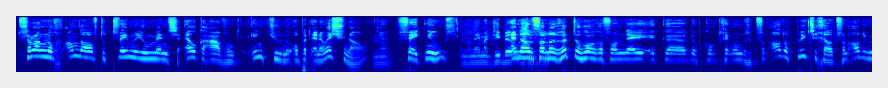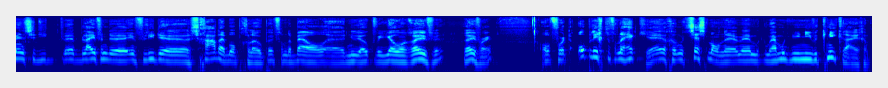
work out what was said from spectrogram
zolang nog anderhalf tot twee miljoen mensen elke avond intunen op het NOS-journaal, Ja. fake news, En alleen maar die beelden. en dan van een Rutte horen van nee, ik, eh, er komt geen onderzoek. Van al dat politiegeld, van al die mensen die eh, blijvende invalide schade hebben opgelopen. Van de Bijl, nu ook weer Johan Reuven, Reuver. Op, voor het oplichten van een hekje. Hè. Gewoon met zes man. hij moet nu een nieuwe knie krijgen.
